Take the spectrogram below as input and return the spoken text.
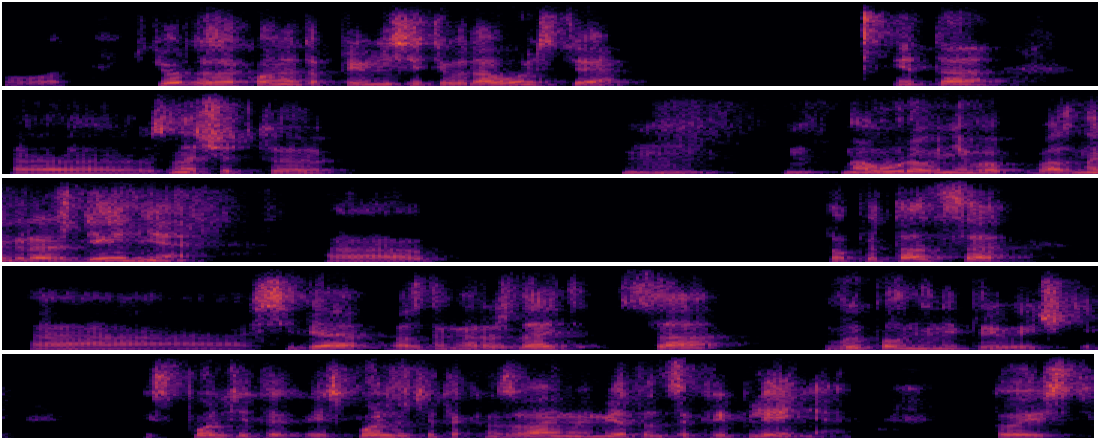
Вот. Четвертый закон – это привнесите удовольствие. Это э, значит э, на уровне вознаграждения э, попытаться себя вознаграждать за выполненные привычки. Используйте, используйте так называемый метод закрепления. То есть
